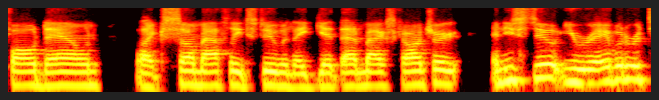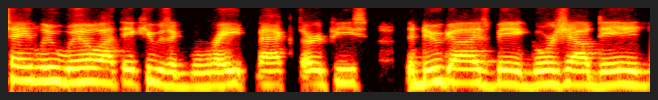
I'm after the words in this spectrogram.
fall down like some athletes do when they get that max contract. And you still you were able to retain Lou Will. I think he was a great back third piece. The new guys being Gorgui Dieng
